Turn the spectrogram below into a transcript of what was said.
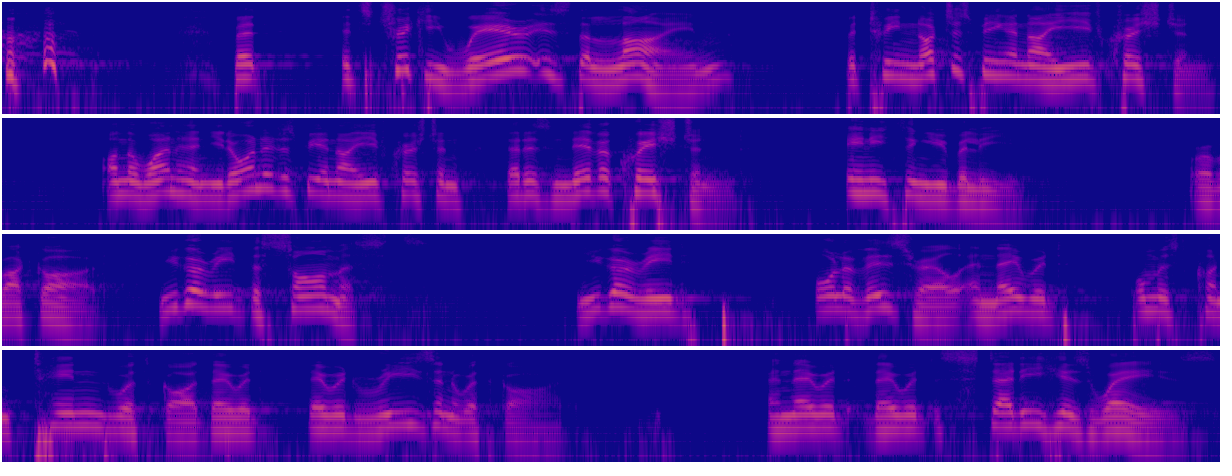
but it's tricky. Where is the line between not just being a naive Christian? On the one hand, you don't want to just be a naive Christian that is never questioned anything you believe or about God. You go read the psalmists, you go read all of Israel, and they would almost contend with God. They would, they would reason with God, and they would, they would study his ways.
